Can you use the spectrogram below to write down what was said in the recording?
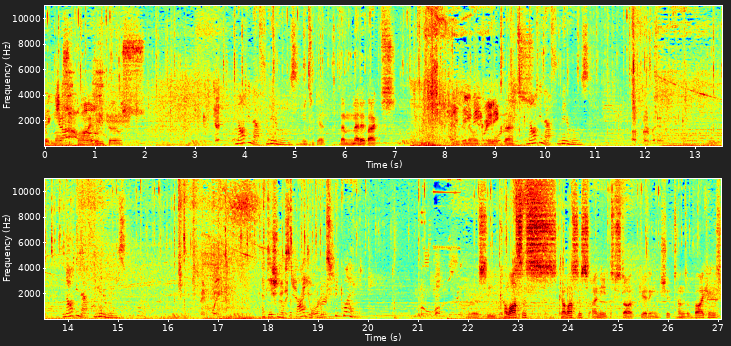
Build more supply depots. not enough minerals. Need to get the medevacs. We don't need that. Not enough minerals. Affirmative. Not enough minerals. Additional supply depots required. Let's see. Colossus. Colossus, I need to start getting shit tons of Vikings.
